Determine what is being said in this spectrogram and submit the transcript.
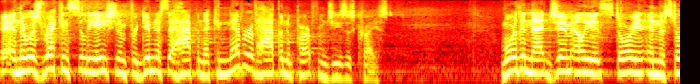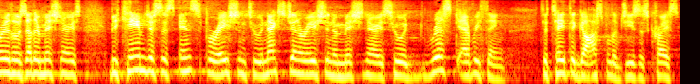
And there was reconciliation and forgiveness that happened that can never have happened apart from Jesus Christ. More than that, Jim Elliot's story and the story of those other missionaries became just this inspiration to a next generation of missionaries who would risk everything to take the gospel of Jesus Christ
